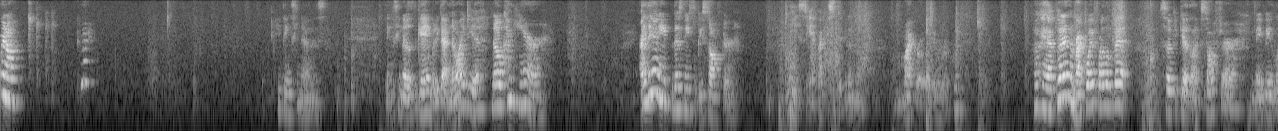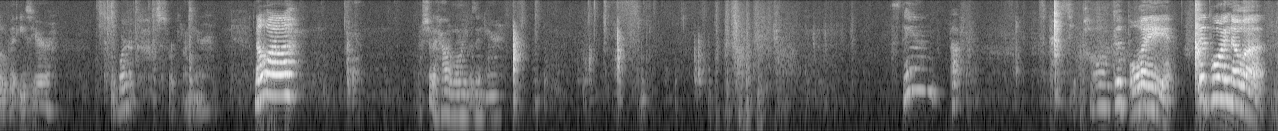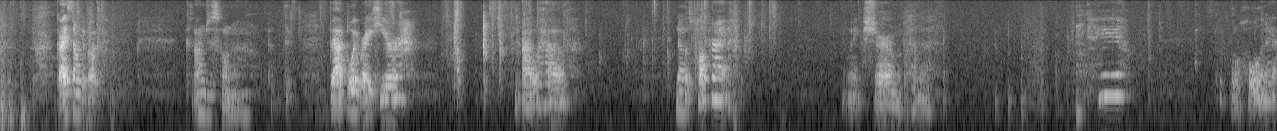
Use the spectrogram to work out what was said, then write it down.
Here, Noah. Come here. He thinks he knows. Thinks he knows the game, but he got no idea. No, come here. I think I need, this needs to be softer. Let me see if I can stick it in the microwave real quick. Okay, I put it in the microwave for a little bit so it could get like softer, maybe a little bit easier to work. Let's just work it on here. Noah! I should have had him while he was in here. Stand up. Good boy. Good boy, Noah. Guys, don't give up. Because I'm just going to put this bad boy right here. I will have Noah's paw print. Make sure I'm going to put a Okay. Put a little hole in it.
